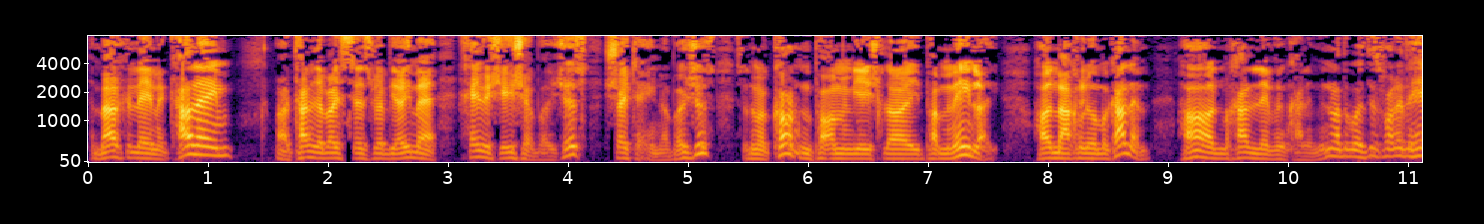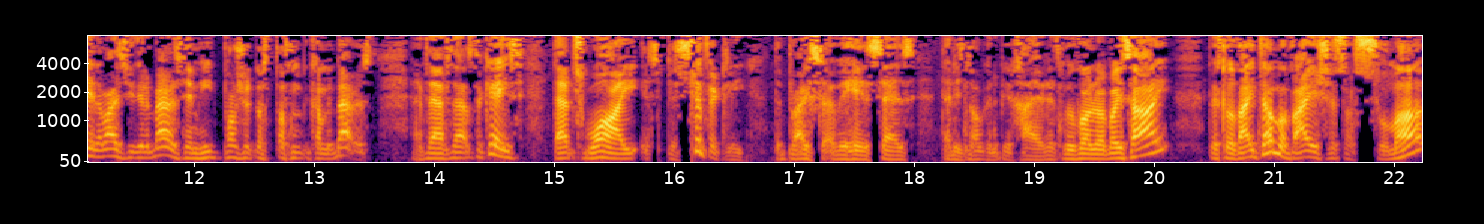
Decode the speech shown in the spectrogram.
the Merkalem Mekalem, our Tanya the Bryce says Rabbi Yoime Chevish Yesha Shaita so the Yesh Lai Hal Machalu Mekalem, In other words, this one over here, the you can embarrass him, he Poshet just doesn't become embarrassed. And if, that, that's the case, that's why specifically the Bryce over here says that he's not going to be higher. Let's move on Rabbi Sai. Bisl Vaita, Mavayish is a Suma.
